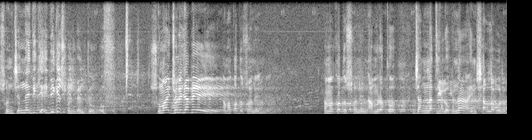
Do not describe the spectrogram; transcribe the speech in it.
শুনছেন না এইদিকে এইদিকে শুনবেন তো। উফ, সময় চলে যাবে। আমার কত শোনেন। আমার কত শোনেন। আমরা তো জান্নাতি লোক না ইনশাল্লাহ বলুন।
